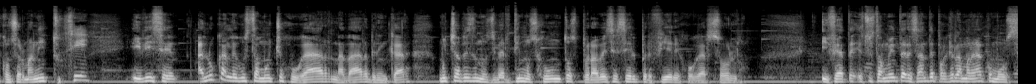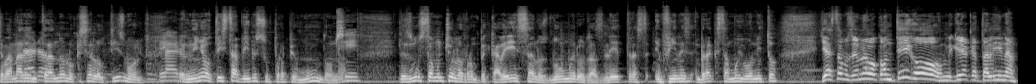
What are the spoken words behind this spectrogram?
con su hermanito. Sí. Y dice, a Luca le gusta mucho jugar, nadar, brincar. Muchas veces nos divertimos juntos, pero a veces él prefiere jugar solo. Y fíjate, esto está muy interesante porque es la manera como se van Claro. adentrando en lo que es el autismo. El- Claro. El niño autista vive su propio mundo, ¿no? Sí. Les gusta mucho los rompecabezas, los números, las letras, en fin, es en verdad que está muy bonito. Ya estamos de nuevo contigo, mi querida Catalina.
